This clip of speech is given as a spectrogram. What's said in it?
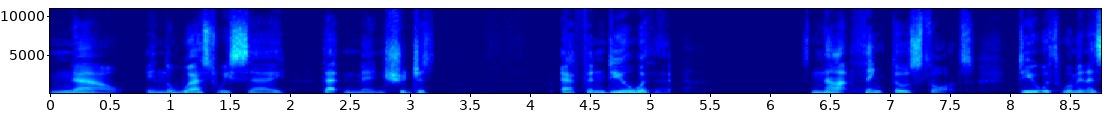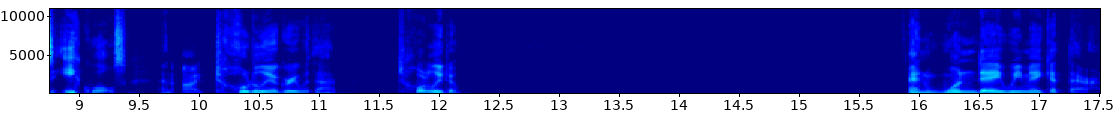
Now, in the West, we say that men should just F and deal with it. Not think those thoughts. Deal with women as equals. And I totally agree with that. Totally do. And one day we may get there.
